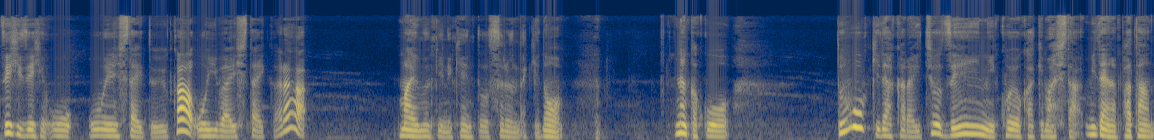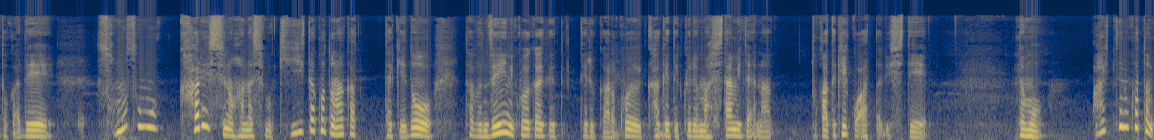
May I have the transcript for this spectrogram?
ぜひぜひ応援したいというか、お祝いしたいから、前向きに検討するんだけど、なんかこう、同期だから一応全員に声をかけましたみたいなパターンとかで、そもそも彼氏の話も聞いたことなかったけど、多分全員に声かけてるから声をかけてくれましたみたいなとかって結構あったりして、でも相手の方、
